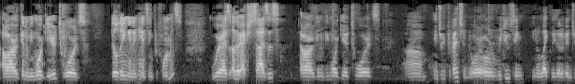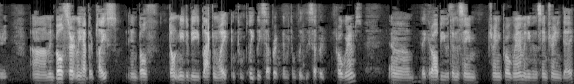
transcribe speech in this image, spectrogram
are going to be more geared towards building and enhancing performance, whereas other exercises are going to be more geared towards um, injury prevention or, or reducing you know likelihood of injury. Um, and both certainly have their place, and both don't need to be black and white and completely separate and completely separate programs. Um, they could all be within the same training program and even the same training day.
